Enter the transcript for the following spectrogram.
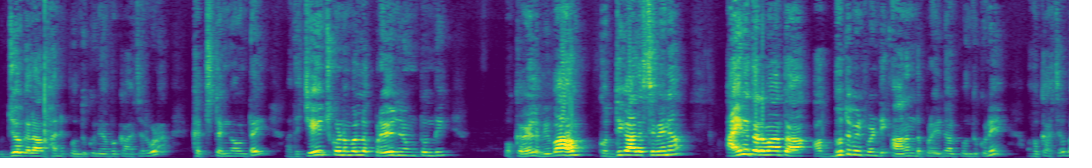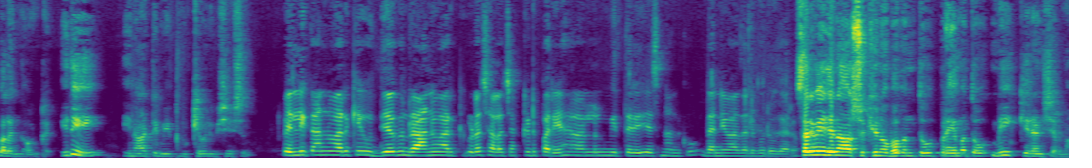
ఉద్యోగ లాభాన్ని పొందుకునే అవకాశాలు కూడా ఖచ్చితంగా ఉంటాయి. అది చేయించుకోవడం వల్ల ప్రయోజనం ఉంటుంది. ఒకవేళ వివాహం కొద్దిగా ఆలస్యమైనా అయిన తర్వాత అద్భుతమైనటువంటి ఆనంద ప్రయోజనాలు పొందుకునే అవకాశాలు బలంగా ఉంటాయి. ఇది ఈనాటి మీకు ముఖ్యమైన విశేషం. పెళ్ళి కాని వారికి ఉద్యోగం రాని వారికి కూడా చాలా చక్కటి పరిహారాలను మీరు తెలియజేసినందుకు ధన్యవాదాలు గురుగారు. సర్వే జనా సుఖినో భవంతు ప్రేమతో మీ కిరణ్ శర్మ.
